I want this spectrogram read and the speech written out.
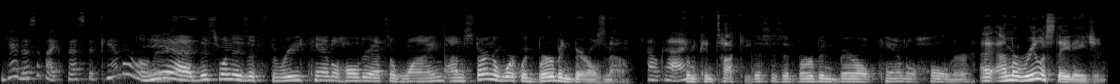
yeah, those are like festive candle holders. Yeah, this one is a three candle holder. That's a wine. I'm starting to work with bourbon barrels now Okay. from Kentucky. This is a bourbon barrel candle holder. I, I'm a real estate agent,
